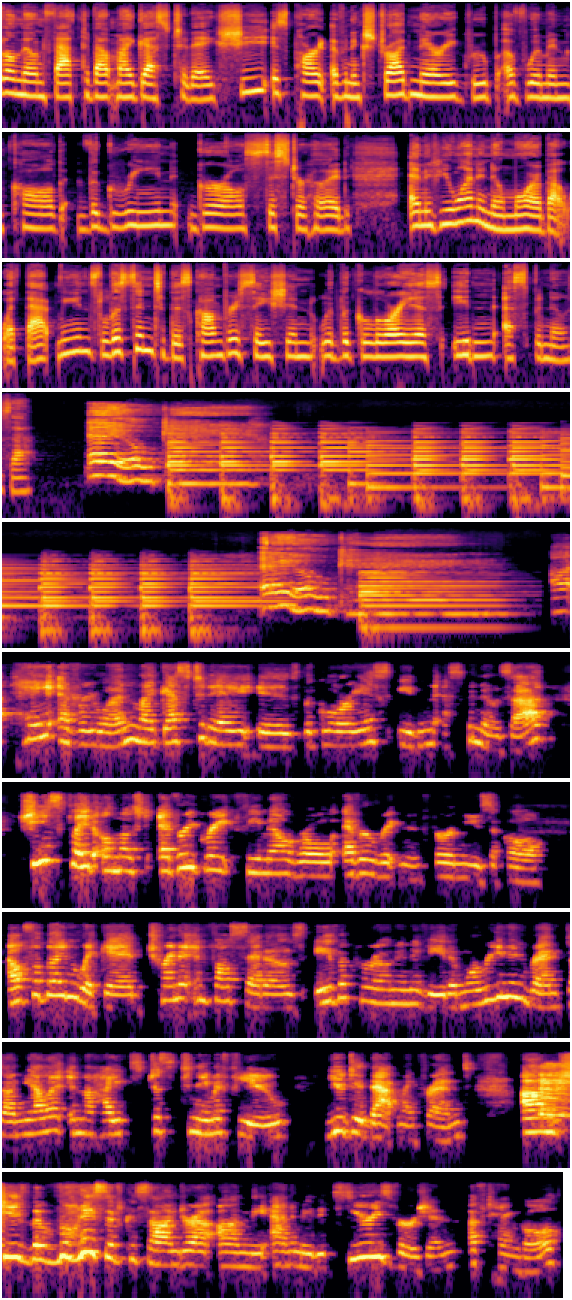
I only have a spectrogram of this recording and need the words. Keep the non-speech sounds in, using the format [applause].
Little known fact about my guest today she is part of an extraordinary group of women called the Green Girl Sisterhood. And if you want to know more about what that means, listen to this conversation with the glorious Eden Espinosa. A-okay. Everyone, my guest today is the glorious Eden Espinosa. She's played almost every great female role ever written for a musical. Elphaba in Wicked, Trina in Falsettos, Eva Perón in Evita, Maureen in Rent, Daniela in The Heights, just to name a few. You did that, my friend. Um, she's the [laughs] voice of Cassandra on the animated series version of Tangled.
